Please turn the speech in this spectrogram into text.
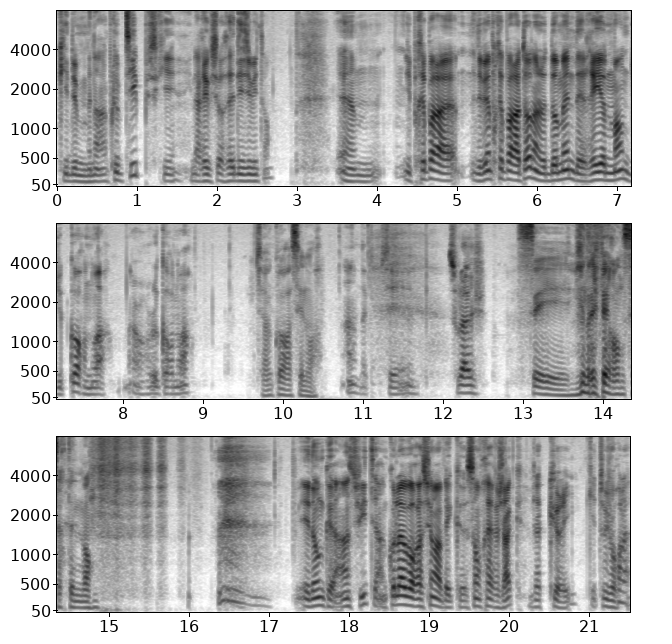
qui est maintenant plus petit, puisqu'il il arrive sur ses 18 ans. Euh, il, prépare, il devient préparateur dans le domaine des rayonnements du corps noir. Alors, le corps noir, C'est un corps assez noir. hein, d'accord, c'est soulage. C'est une référence, certainement. Et donc, ensuite, en collaboration avec son frère Jacques, Jacques Curie, qui est toujours là,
